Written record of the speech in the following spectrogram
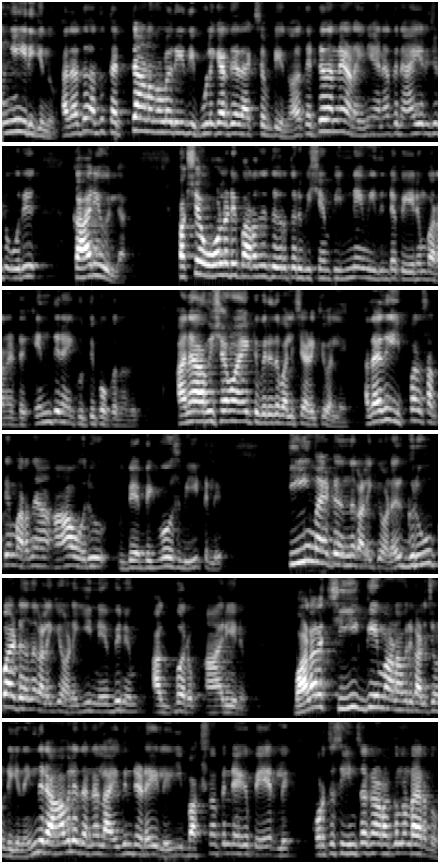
അംഗീകരിക്കുന്നു. അതായത് അത് തെറ്റാണെന്നുള്ള രീതി പുള്ളിക്കാരത്തെ അത് അക്സെപ്റ്റ് ചെയ്യുന്നു. അത് തെറ്റ് തന്നെയാണ്. ഇനി അതിനകത്ത് ന്യായീകരിച്ചിട്ട് ഒരു കാര്യവുമില്ല. പക്ഷേ ഓൾറെഡി പറഞ്ഞു തീർത്തൊരു വിഷയം പിന്നെയും ഇതിന്റെ പേരും പറഞ്ഞിട്ട് എന്തിനായി കുത്തിപ്പൊക്കുന്നത്? അനാവശ്യമായിട്ട് ഇവരിത് വലിച്ചഴയ്ക്കുമല്ലേ അതായത് ഇപ്പം സത്യം പറഞ്ഞ ആ ഒരു ബിഗ് ബോസ് വീട്ടിൽ ടീമായിട്ട് നിന്ന് കളിക്കുവാണ് ഒരു ഗ്രൂപ്പായിട്ട് നിന്ന് കളിക്കുവാണ് ഈ നെവിനും അക്ബറും ആര്യനും. വളരെ ചീപ്പ് ഗെയിമാണ് അവർ കളിച്ചുകൊണ്ടിരിക്കുന്നത് ഇന്ന് രാവിലെ തന്നെ ലൈവിന്റെ ഇടയിൽ ഈ ഭക്ഷണത്തിന്റെയൊക്കെ പേരിൽ കുറച്ച് സീൻസൊക്കെ നടക്കുന്നുണ്ടായിരുന്നു.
